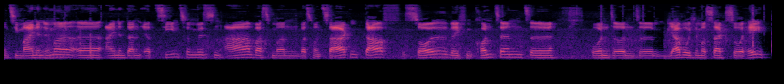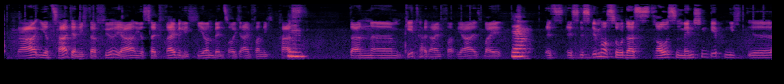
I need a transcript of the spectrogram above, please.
Und sie meinen immer, äh, einen dann erziehen zu müssen, A, was man, was man sagen darf, soll, welchen Content, äh, Und, und ähm, ja, wo ich immer sage, so, hey, ja, ihr zahlt ja nicht dafür, ja, ihr seid freiwillig hier und wenn es euch einfach nicht passt, mhm. dann ähm, geht halt einfach, ja, weil ja. Es, es ist immer so, dass es draußen Menschen gibt, nicht äh,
